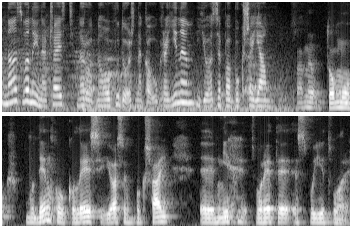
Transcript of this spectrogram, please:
названий на честь народного художника України Йосипа Букшая. Саме в тому будинку колись Йосиф Бокшай е, міг творити свої твори.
